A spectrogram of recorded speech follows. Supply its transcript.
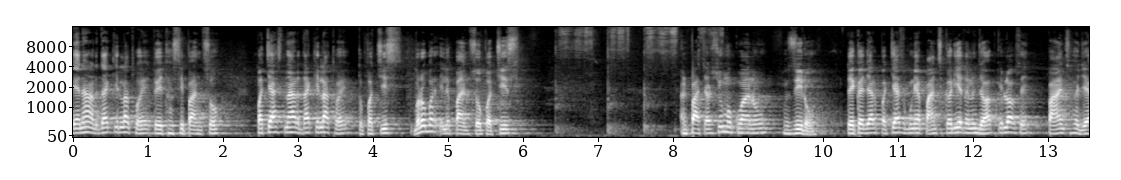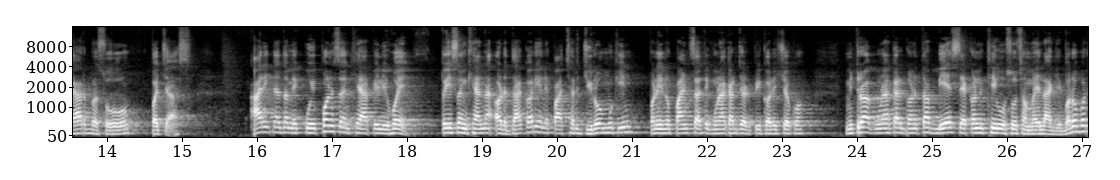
એના અડધા કેટલા થાય? તો એ થશે પાંચસો. પચાસના અડધા કેટલા થાય? તો પચીસ. બરાબર? એટલે પાંચસો પચીસ. અને પાછળ શું મૂકવાનું? ઝીરો. તો એક હજાર પચાસ ગુણ્યા પાંચ કરીએ તો એનો જવાબ કેટલો આવશે? પાંચ હજાર બસો પચાસ. આ રીતના તમે કોઈ પણ સંખ્યા આપેલી હોય, તો એ સંખ્યાના અડધા કરી અને પાછળ જીરો મૂકીને પણ એનો પાંચ સાથે ગુણાકાર ઝડપી કરી શકો. મિત્રો, આ ગુણાકાર ગણતા બે સેકન્ડથી ઓછો સમય લાગે, બરાબર?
